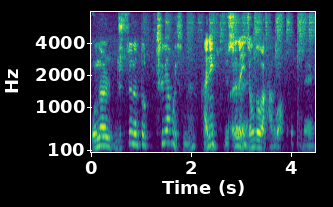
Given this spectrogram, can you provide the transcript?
오늘 뉴스는 또 특이한 거 있었나요? 아니 뉴스는 네. 이 정도가 다인 것 같고. 네.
